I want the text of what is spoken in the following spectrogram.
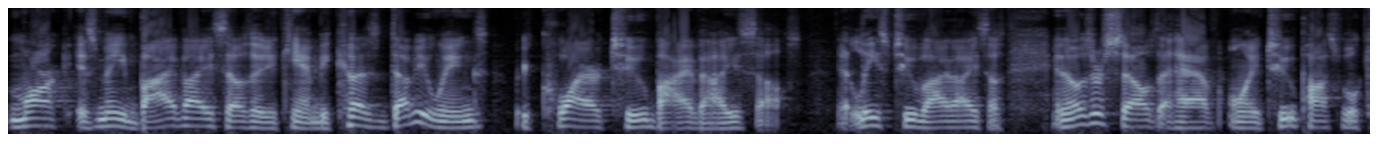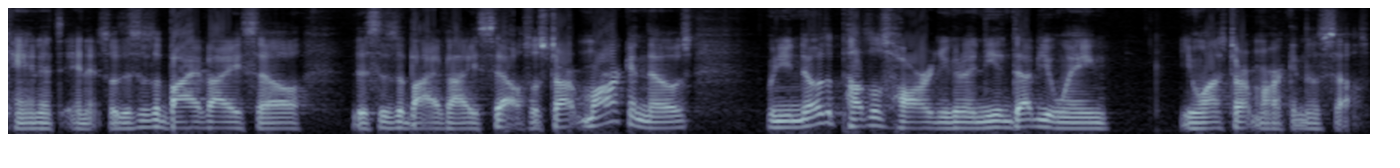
mark as many bi-value cells as you can because W-wings require two bi-value cells at least two bi-value cells. And those are cells that have only two possible candidates in it. So this is a bi-value cell, this is a bi-value cell. So start marking those. When you know the puzzle's hard and you're going to need a W wing, you want to start marking those cells.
